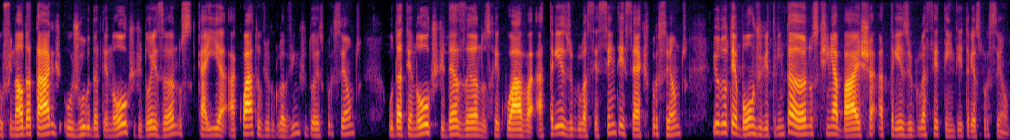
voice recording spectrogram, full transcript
No final da tarde, o juro da T-Note de 2 anos caía a 4,22%, o da T-Note de 10 anos recuava a 3,67% e o do T-Bond de 30 anos tinha baixa a 3,73%.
